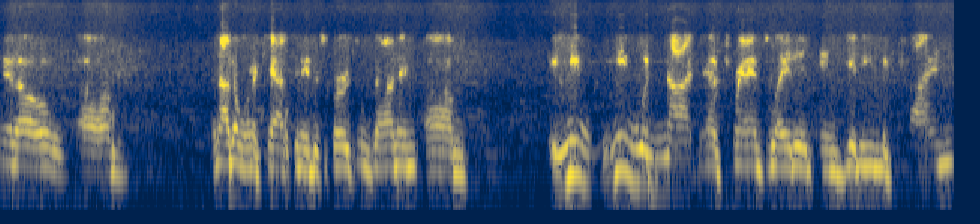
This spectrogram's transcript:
you know, um, and I don't want to cast any dispersions on him. Um, he he would not have translated in getting the kind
